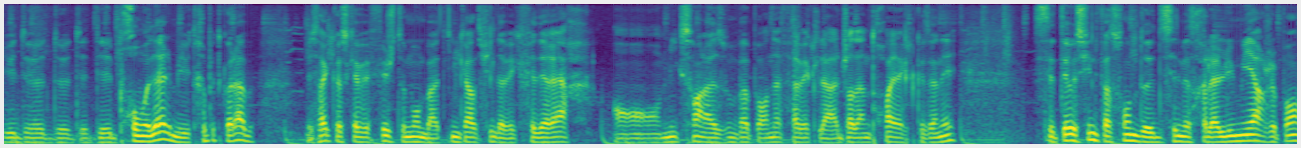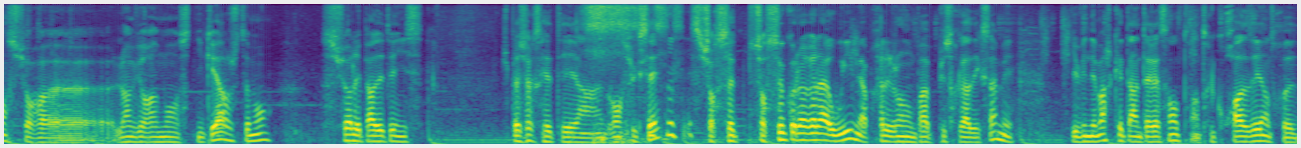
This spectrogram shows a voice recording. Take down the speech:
il y a eu de- de- de- des pro modèles, mais il y a eu très peu de collab. Mais c'est vrai que ce qu'avait fait justement bah, Tim Cardfield avec Federer en mixant la Zoom Vapor 9 avec la Jordan 3 il y a quelques années, c'était aussi une façon de- d'essayer de mettre la lumière, je pense, sur euh, l'environnement sneaker justement, sur les paires de tennis. Je suis pas sûr que ça a été un grand succès. sur, cette, sur ce coloris-là, oui, mais après les gens n'ont pas plus regardé que ça. Mais il y avait une démarche qui était intéressante, un truc croisé entre,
